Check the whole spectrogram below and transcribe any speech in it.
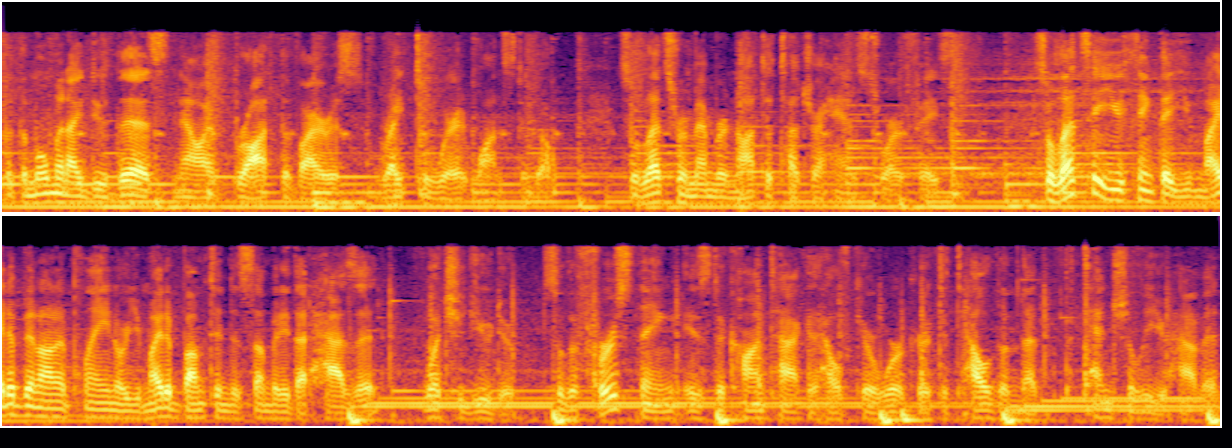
but the moment I do this, now I've brought the virus right to where it wants to go. So let's remember not to touch our hands to our face. So let's say you think that you might have been on a plane or you might have bumped into somebody that has it. What should you do? So the first thing is to contact a healthcare worker to tell them that potentially you have it.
